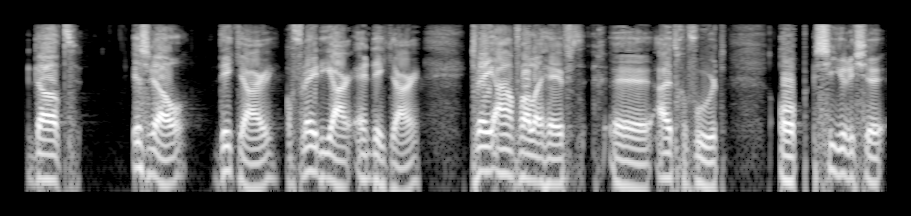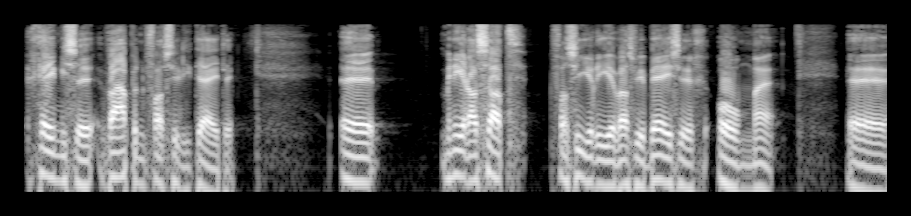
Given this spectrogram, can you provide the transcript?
dat Israël dit jaar, of verleden jaar en dit jaar, twee aanvallen heeft uh, uitgevoerd op Syrische chemische wapenfaciliteiten. Meneer Assad van Syrië was weer bezig om uh, uh,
